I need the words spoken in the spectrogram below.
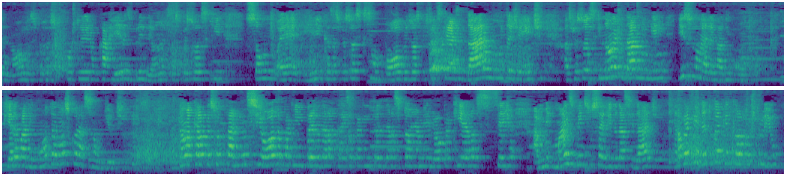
enormes, as pessoas que construíram carreiras brilhantes, as pessoas que são é, ricas, as pessoas que são pobres, as pessoas que ajudaram muita gente, as pessoas que não ajudaram ninguém, isso não é levado em conta. O que é levado em conta é o nosso coração diante de Deus. Então, aquela pessoa que está ali ansiosa para que a empresa dela cresça, para que a empresa dela se torne a melhor, para que ela seja a mais bem sucedida da cidade, ela vai perder tudo aquilo que ela construiu.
